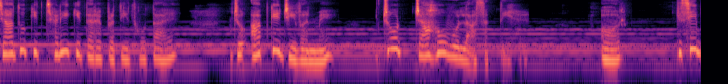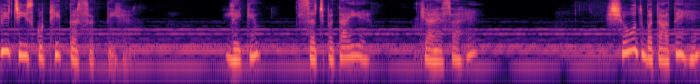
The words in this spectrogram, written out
जादू की छड़ी की तरह प्रतीत होता है, जो आपके जीवन में जो चाहो वो ला सकती है, और किसी भी चीज़ को ठीक कर सकती है। लेकिन सच बताइए, क्या ऐसा है? शोध बताते हैं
